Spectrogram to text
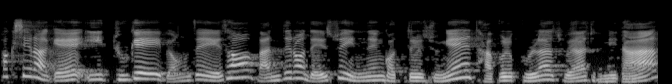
확실하게 이 두 개의 명제에서 만들어낼 수 있는 것들 중에 답을 골라줘야 됩니다.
